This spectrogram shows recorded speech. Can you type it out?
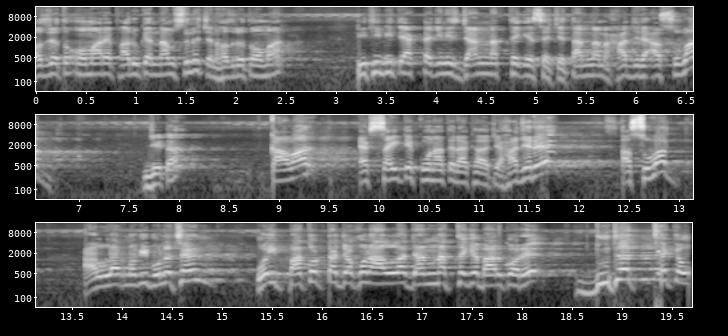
হজরত ওমারে ফারুকের নাম শুনেছেন? হজরত ওমার? পৃথিবীতে একটা জিনিস জান্নাত থেকে এসেছে, তার নাম হাজরে আসওয়াদ, যেটা কাওয়ার এক সাইডে কোনাতে রাখা আছে। হাজরে আসওয়াদ, আল্লাহর নবী বলেছেন, ওই পাথরটা যখন আল্লাহ জান্নাত থেকে বার করে, দুধের থেকেও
